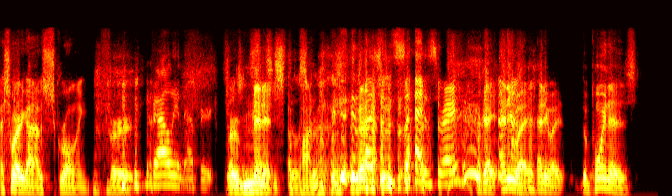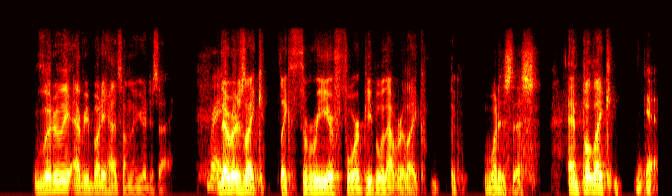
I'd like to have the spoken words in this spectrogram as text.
I swear to God, I was scrolling for valiant effort for Legend minutes upon Legend says, right? Okay. Anyway, anyway, the point is, literally everybody had something good to say. Right. There was like like three or four people that were like, like, what is this? And but like, yeah,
